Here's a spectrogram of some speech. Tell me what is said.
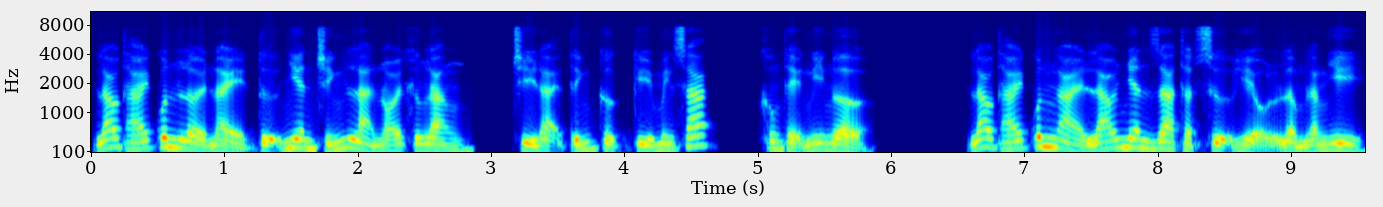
Lao thái quân lời này tự nhiên chính là nói Khương Lăng, chỉ đại tính cực kỳ minh xác, không thể nghi ngờ. Lao thái quân ngài lão nhân ra thật sự hiểu lầm Lăng Nhi.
